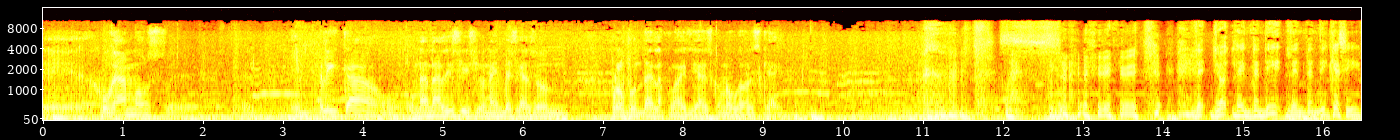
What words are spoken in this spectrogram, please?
eh, jugamos eh, implica un análisis y una investigación profunda de las probabilidades con los jugadores que hay. Le- yo le entendí, le entendí que sí.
